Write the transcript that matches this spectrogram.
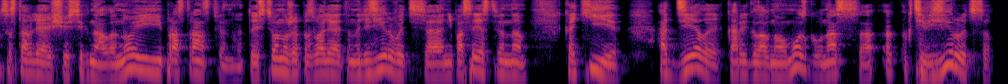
составляющую сигнала, но и пространственную. То есть он уже позволяет анализировать а, непосредственно, какие отделы коры головного мозга у нас а, активизируются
